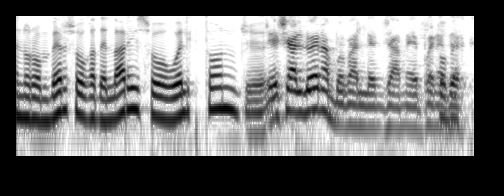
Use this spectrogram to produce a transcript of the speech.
Είναι ο Ρομπέρς, ο Κατελάρης, ο Βέλικτον Και και... έχει άλλο ένα που βάλε τζάμε που είναι Στο τέρκα.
